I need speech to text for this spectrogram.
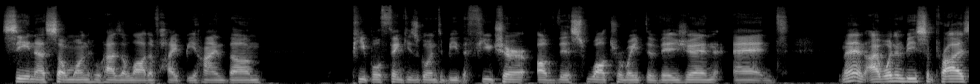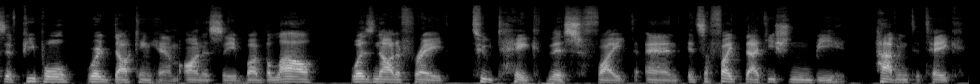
seen as someone who has a lot of hype behind them. People think he's going to be the future of this welterweight division. And man, I wouldn't be surprised if people were ducking him, honestly. But Belal was not afraid to take this fight. And it's a fight that he shouldn't be having to take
